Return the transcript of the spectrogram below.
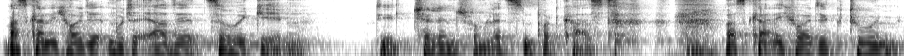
Was kann ich heute Mutter Erde zurückgeben? Die Challenge vom letzten Podcast. Was kann ich heute tun,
